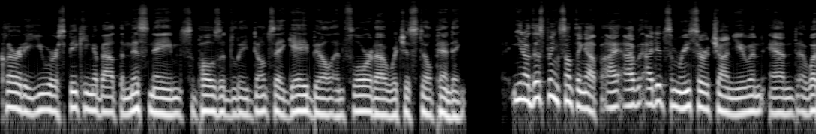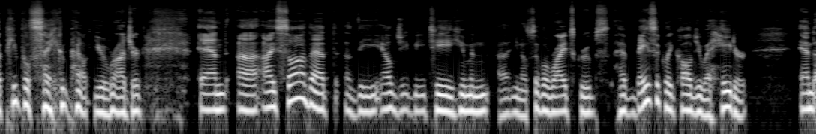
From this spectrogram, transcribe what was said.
clarity, you were speaking about the misnamed, supposedly "Don't Say Gay" bill in Florida, which is still pending you know, this brings something up. I, I, I did some research on you and and uh, what people say about you, Roger, and uh, I saw that the LGBT human, uh, you know, civil rights groups have basically called you a hater, and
